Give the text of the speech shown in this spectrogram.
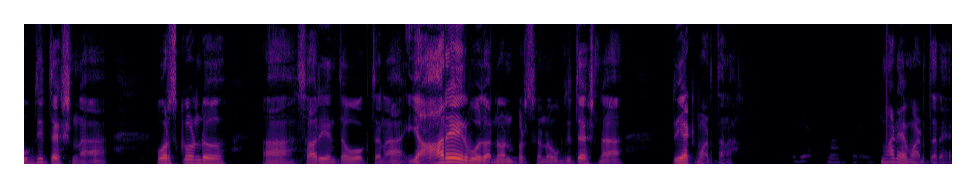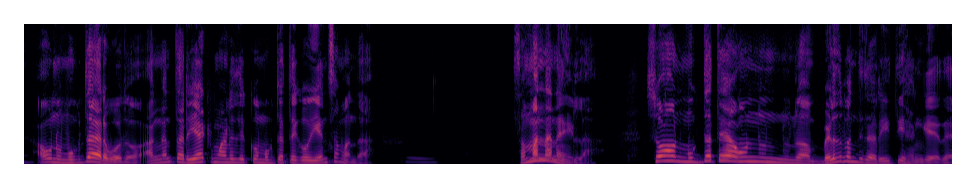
ಉಗ್ದಿದ ತಕ್ಷಣ ಒರೆಸ್ಕೊಂಡು ಹಾಂ ಸಾರಿ ಅಂತ ಹೋಗ್ತಾನ. ಯಾರೇ ಇರ್ಬೋದು ಅನ್ನೋನ್ ಪರ್ಸನ್ ಉಗ್ದಿದ ತಕ್ಷಣ ರಿಯಾಕ್ಟ್ ಮಾಡ್ತಾನ. ಮಾಡೇ ಮಾಡ್ತಾರೆ. ಅವನು ಮುಗ್ಧ ಇರ್ಬೋದು. ಹಂಗಂತ ರಿಯಾಕ್ಟ್ ಮಾಡೋದಕ್ಕೂ ಮುಗ್ಧತೆಗೂ ಏನು ಸಂಬಂಧ? ಸಂಬಂಧನೇ ಇಲ್ಲ. ಸೊ ಅವ್ನ ಮುಗ್ಧತೆ ಅವನು ಬೆಳೆದು ಬಂದಿರೋ ರೀತಿ ಹಾಗೆ ಇದೆ.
